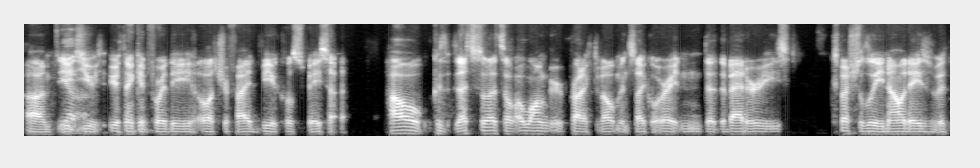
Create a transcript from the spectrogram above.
um, yeah. you, you're thinking for the electrified vehicle space. How because that's so that's a, longer product development cycle right? And the, the batteries especially nowadays with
